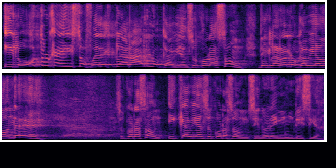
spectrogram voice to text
Y lo otro que hizo fue declarar lo que había en su corazón. Declarar lo que había donde? Su corazón. ¿Y qué había en su corazón si no era inmundicia?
